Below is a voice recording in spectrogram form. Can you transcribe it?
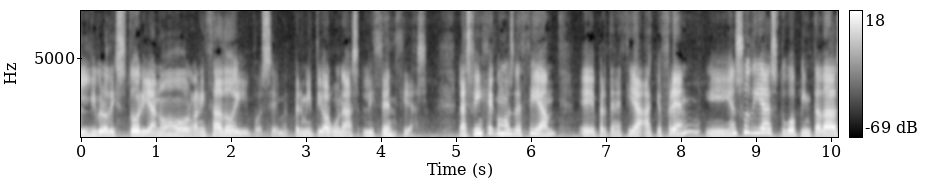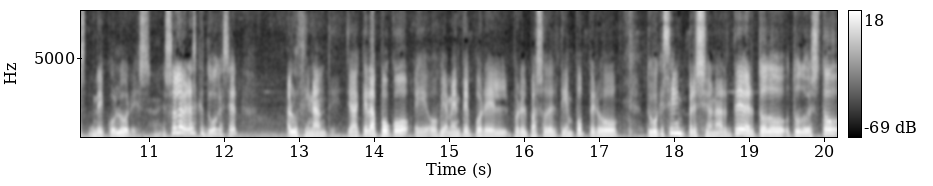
libro de historia ¿no? organizado y pues, se permitió algunas licencias. La esfinge, como os decía, eh, pertenecía a Kefren y en su día estuvo pintada de colores. Eso la verdad es que tuvo que ser alucinante. Ya queda poco, eh, obviamente, por el, por el paso del tiempo, pero tuvo que ser impresionante ver todo, todo esto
